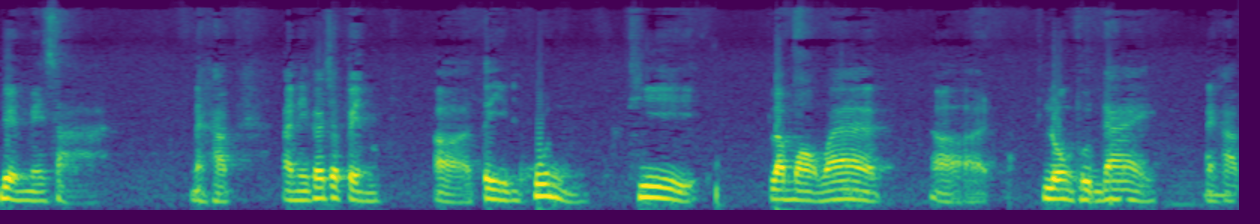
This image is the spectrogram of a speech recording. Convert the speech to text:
เดือนเมษานะครับ อันนี้ก็จะเป็นเอ่อธีมหุ้นที่เรามองว่าเอ่อลงทุนได้นะครับ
